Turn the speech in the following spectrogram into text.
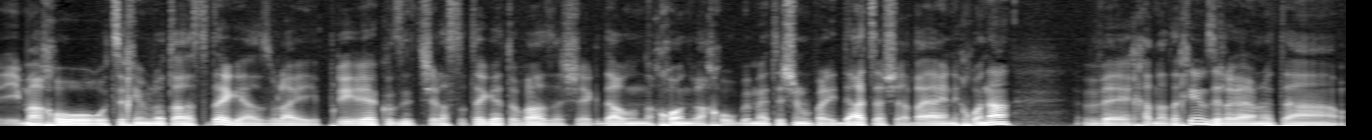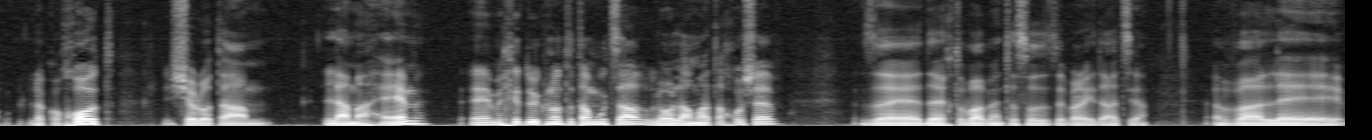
אם אנחנו צריכים לבנות את האסטרטגיה, אז אולי פרי רקוזיט של אסטרטגיה טובה זה שהגדרנו נכון ואנחנו באמת יש לנו ולידציה שהבעיה היא נכונה, ואחד מהדרכים זה לראיין את הלקוחות, לשאול אותם למה הם הם החליטו לקנות את המוצר, לא למה אתה חושב. זה דרך טובה באמת לעשות את זה ולידציה. אבל uh,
